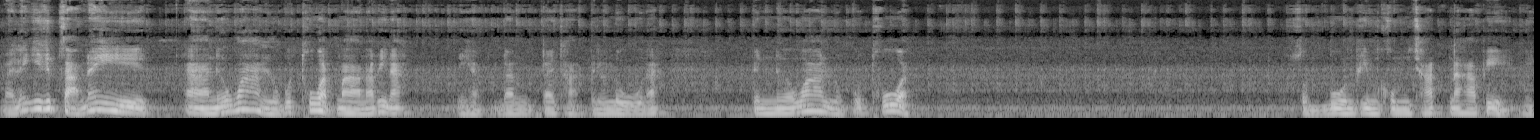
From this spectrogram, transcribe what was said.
หมายเลขยี่สิบสามได้ เนื้อว่านหลวงพ่อทวดมานะพี่นะนี่ครับดันใต้ฐานเป็นรูนะ เป็นเนื้อว่านหลวงพ่อทวด สมบูรณ์พิมพ์คมชัดนะครับพี่นี่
